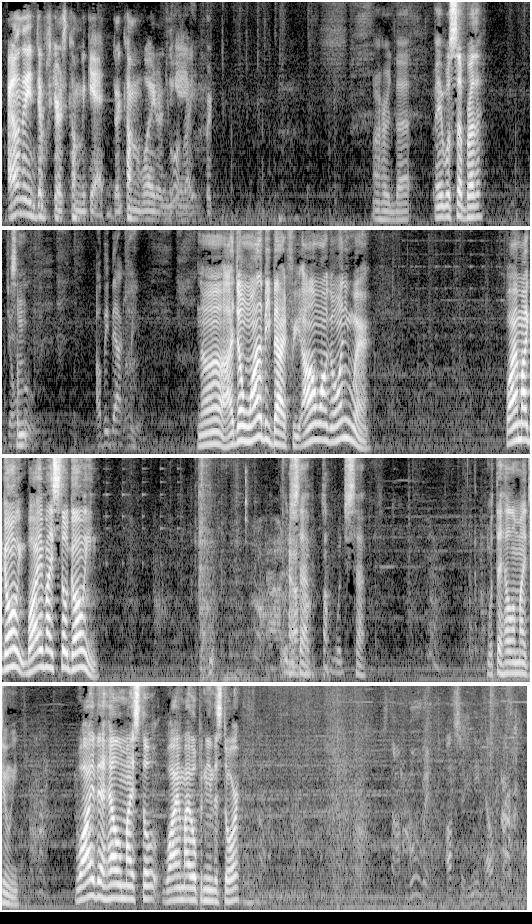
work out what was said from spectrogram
I don't think jump scares come again. They're coming later in the game. alright? I heard that. Hey, what's up, brother? Don't Some- move. I'll be back for you. No, no, no, I don't want to be back for you. I don't want to go anywhere. Why am I going? Why am I still going? What just happened? What just happened? What the hell am I doing? Why the hell am I still? Why am I opening this door? Stop moving. Officer, you need help?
